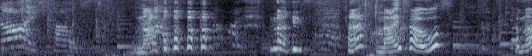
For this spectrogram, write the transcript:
Nice house. না নাইস হ্যাঁ নাইস হাউস না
